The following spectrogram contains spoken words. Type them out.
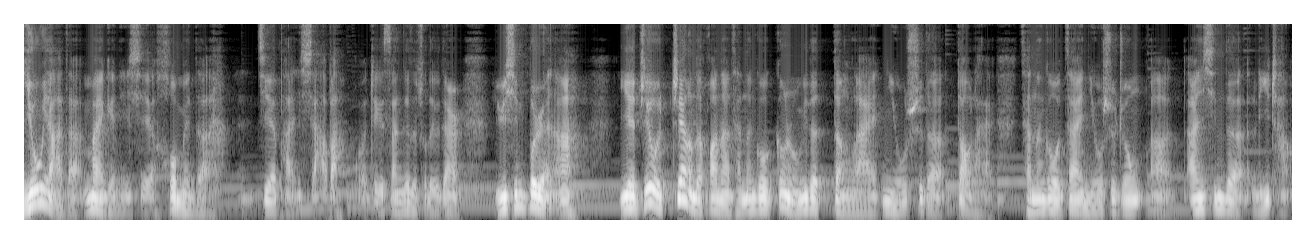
优雅的卖给那些后面的接盘侠吧。我这个三个字说的有点于心不忍啊。也只有这样的话呢，才能够更容易的等来牛市的到来，才能够在牛市中啊安心的离场，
